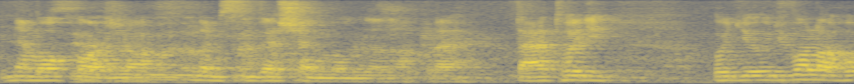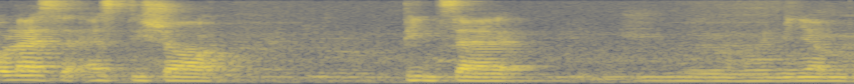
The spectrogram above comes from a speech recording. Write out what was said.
nem akarnak, nem szívesen mondanak le. Tehát, hogy, hogy, hogy valahol ezt, ezt is a pince hogy mondjam,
